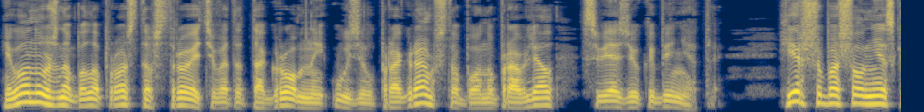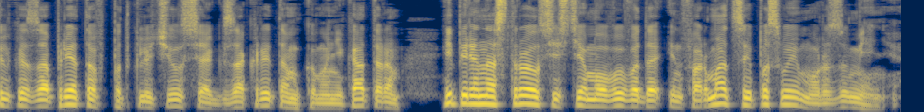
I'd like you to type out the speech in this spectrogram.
Его нужно было просто встроить в этот огромный узел программ, чтобы он управлял связью кабинета. Хирш обошел несколько запретов, подключился к закрытым коммуникаторам и перенастроил систему вывода информации по своему разумению.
